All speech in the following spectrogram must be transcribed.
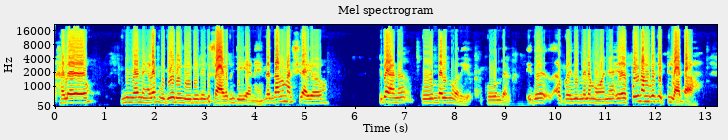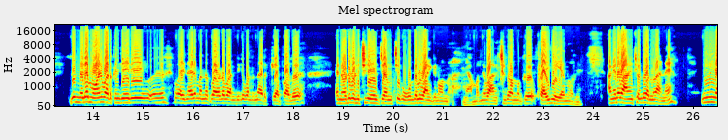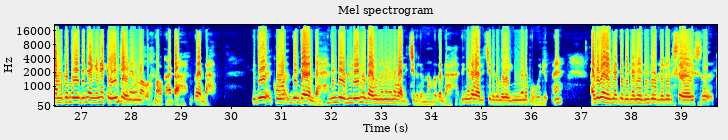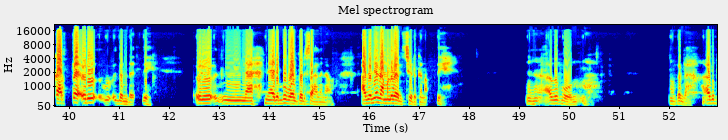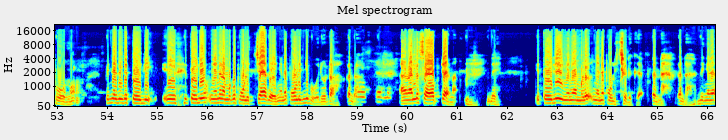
Hello. ഇന്ന് ഞാൻ നിങ്ങളെ പുതിയൊരു വീഡിയോയിലേക്ക് സ്വാഗതം ചെയ്യാണ് ഇതെന്താണെന്ന് മനസ്സിലായോ? ഇതാണ് കൂന്തൽ എന്ന് പറയും. കൂന്തൽ. ഇത് അപ്പൊ ഇത് ഇന്നലെ മോന് എപ്പോഴും നമുക്ക് കിട്ടില്ല കേട്ടോ. ഇത് ഇന്നലെ മോൻ വടക്കഞ്ചേരി വൈകുന്നേരം വന്നപ്പോ അവിടെ വണ്ടിയിൽ കൊണ്ടുവന്ന് ഇറക്കി. അപ്പൊ അത് എന്നോട് വിളിച്ചു ചോദിച്ചു അമ്മച്ചി കൂന്തൽ വാങ്ങിക്കണമെന്ന് ഞാൻ പറഞ്ഞു വാങ്ങിച്ചിട്ട് നമുക്ക് ഫ്രൈ ചെയ്യാന്ന് പറഞ്ഞു. അങ്ങനെ വാങ്ങിച്ചുകൊണ്ട് വന്നതാണേ. ഇനി നമുക്ക് ഇതിനെ എങ്ങനെയാ ക്ലീൻ ചെയ്യണമെന്ന് കേട്ടാ വേണ്ട. ഇത് ഇതിന്റെ കണ്ട ഇതിന്റെ ഉള്ളിൽ നിന്ന് ഇത് ഇങ്ങനെ വലിച്ചെടുക്കണം നമ്മൾ കണ്ട. ഇതിങ്ങനെ വലിച്ചെടുക്കുമ്പോൾ ഇങ്ങനെ പോരും ഏഹ് അത് കഴിഞ്ഞിട്ട് പിന്നെ ഇതിന്റെ ഉള്ളിൽ ഒരു കറുത്ത ഒരു ഇതുണ്ട് ദേ. ഒരു ഞരമ്പ് പോലത്തെ ഒരു സാധനം. അതിനെ നമ്മൾ വലിച്ചെടുക്കണം ദേ. അത് പോന്നു. നോക്കണ്ട അത് പോന്നു. പിന്നെ ഇതിന്റെ തൊലി തൊലി ഇങ്ങനെ നമുക്ക് പൊളിച്ചാതെ ഇങ്ങനെ പൊളിഞ്ഞു പോരും കേട്ടോ കണ്ടോ? നല്ല സോഫ്റ്റ് ആണ്. ഈ തൊലി ഇങ്ങനെ നമ്മൾ ഇങ്ങനെ പൊളിച്ചെടുക്കുക കണ്ട? കണ്ട? ഇതിങ്ങനെ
